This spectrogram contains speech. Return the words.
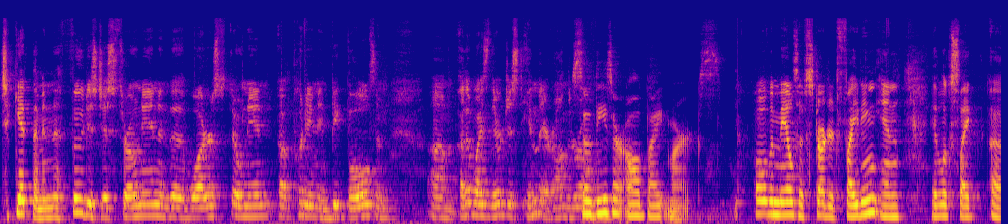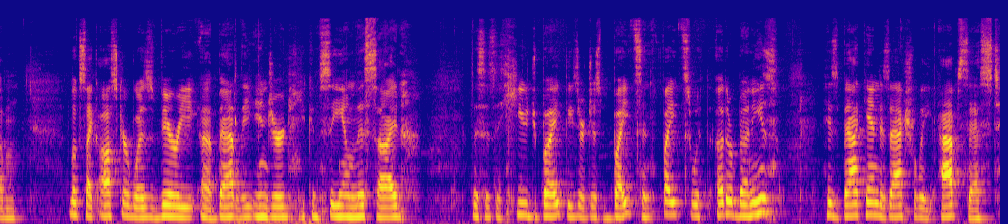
to get them, and the food is just thrown in, and the water's thrown in, uh, put in in big bowls, and um, otherwise they're just in there on their So own these are all bite marks. all the males have started fighting, and it looks like um, looks like Oscar was very uh, badly injured. You can see on this side, this is a huge bite. These are just bites and fights with other bunnies. His back end is actually abscessed,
